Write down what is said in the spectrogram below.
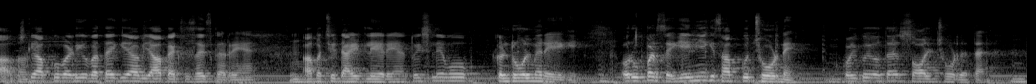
आप उसके आपको बॉडी को पता है कि अब आप एक्सरसाइज कर रहे हैं आप अच्छी डाइट ले रहे हैं तो इसलिए वो कंट्रोल में रहेगी। और ऊपर से ये नहीं है कि सब कुछ छोड़ दें। कोई कोई होता है सॉल्ट छोड़ देता है।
